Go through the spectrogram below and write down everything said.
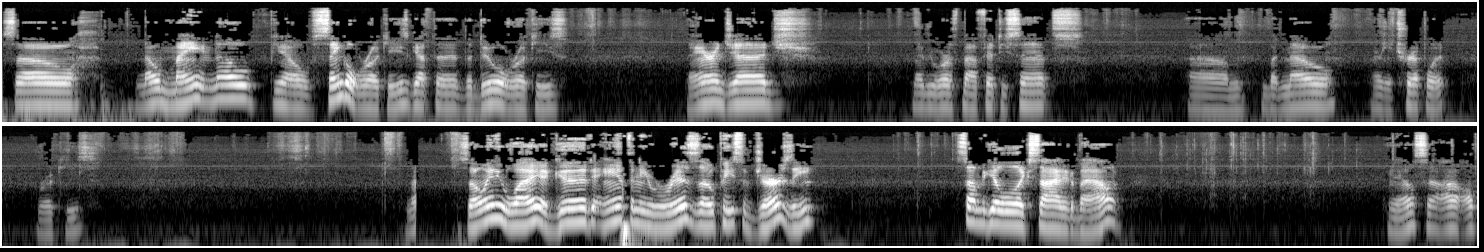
So no main no you know single rookies got the the dual rookies. Aaron judge maybe worth about 50 cents. Um, but no there's a triplet rookies. So anyway a good anthony rizzo piece of jersey something to get a little excited about you know so i'll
